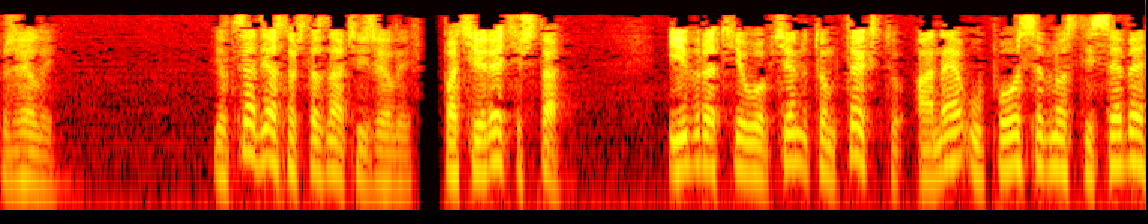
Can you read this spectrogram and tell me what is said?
Želi. Jel sad jasno šta znači želi? Pa će reći šta? Ibrat je u općenitom tekstu, a ne u posebnosti sebe.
